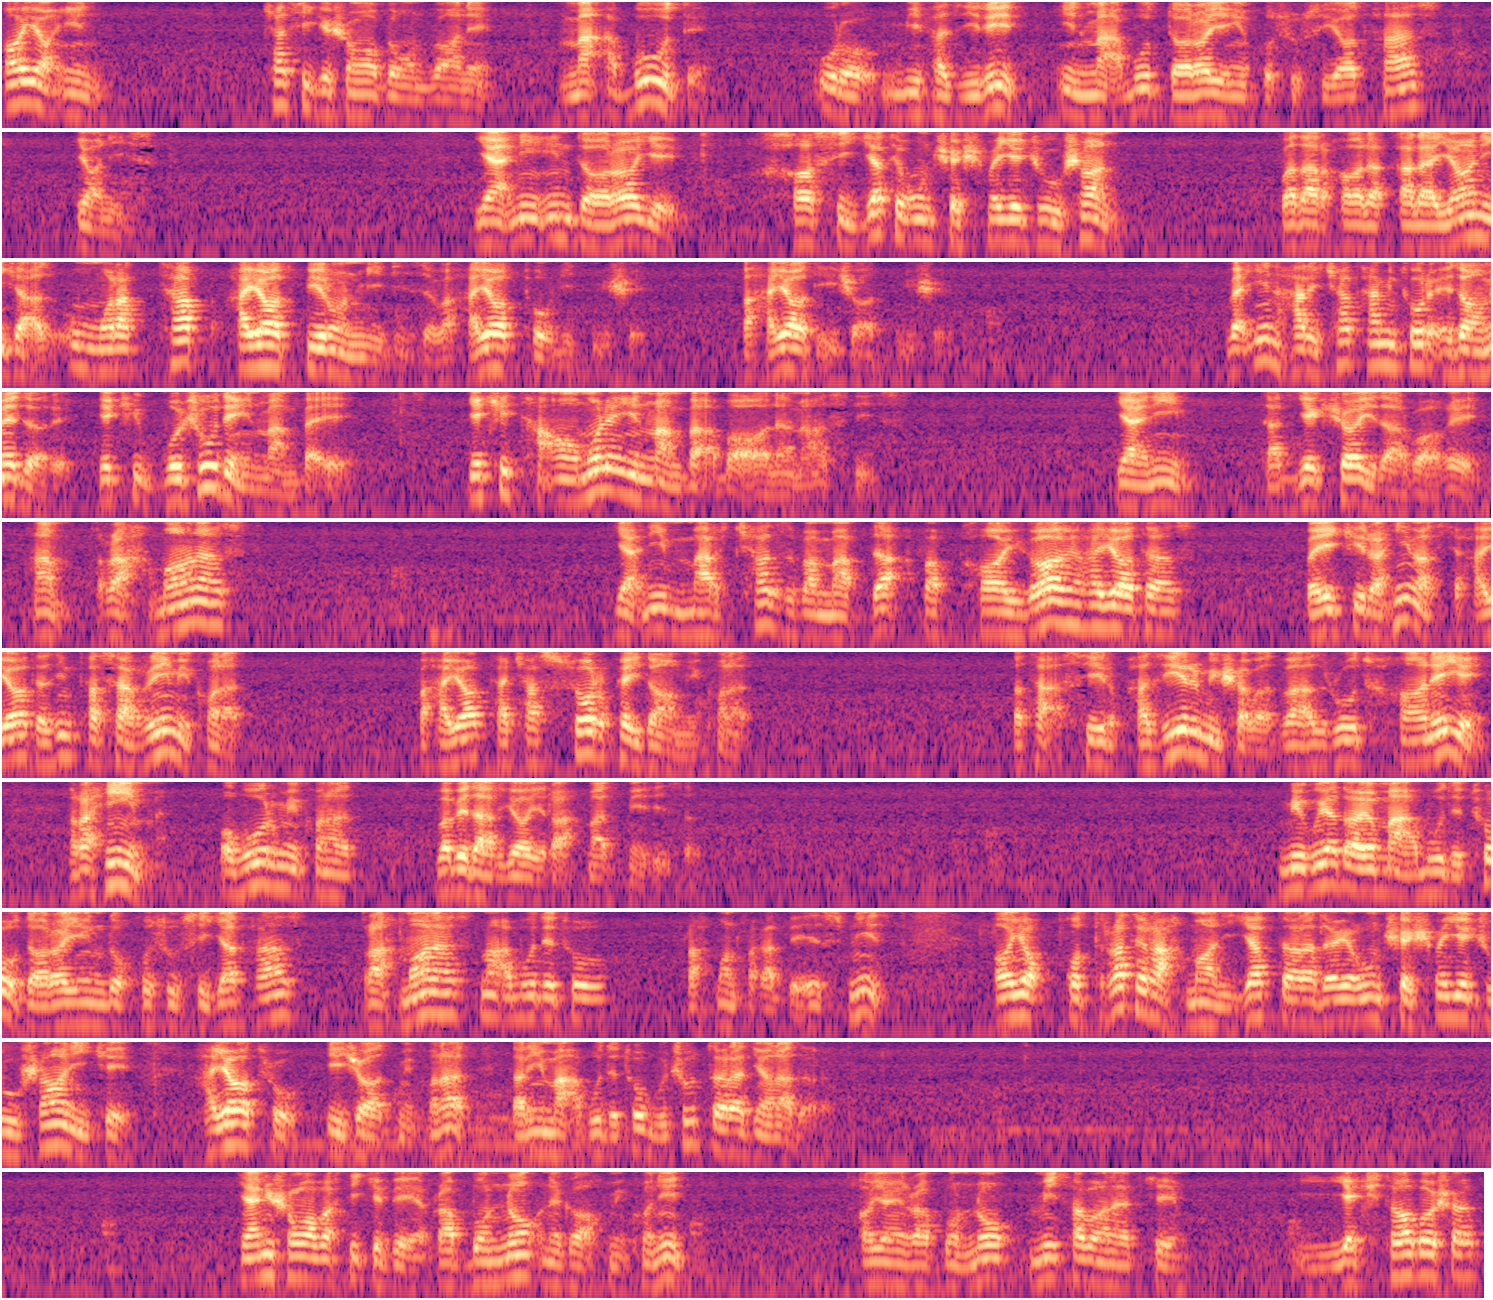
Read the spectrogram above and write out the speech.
آیا این کسی که شما به عنوان معبود او رو میپذیرید این معبود دارای این خصوصیات هست یا نیست؟ یعنی این دارای خاصیت اون چشمه جوشان و در حال قلیانی که از اون مرتب حیات بیرون میریزه و حیات تولید میشه و حیات ایجاد میشه. و این حرکت همینطور ادامه داره. یکی وجود این منبعه یکی تعامل این منبع با عالم هستی است. یعنی در یک جایی در واقع هم رحمان است یعنی مرکز و مبدع و پایگاه حیات است و یکی رحیم است که حیات از این تسری می کند و حیات تکسر پیدا می کند و تأثیر پذیر می شود و از رودخانه رحیم عبور می کند و به دریای رحمت می ریزد. می‌گوید آیا معبود تو دارای این دو خصوصیت هست؟ رحمان است معبود تو؟ رحمان فقط به اسم نیست. آیا قدرت رحمانیت دارد؟ آیا اون چشمه جوشانی که حیات رو ایجاد می کند در این معبود تو وجود دارد یا ندارد؟ یعنی شما وقتی که به رب نوع نگاه می کنید آیا این رب نوع می تواند که یکتا باشد؟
